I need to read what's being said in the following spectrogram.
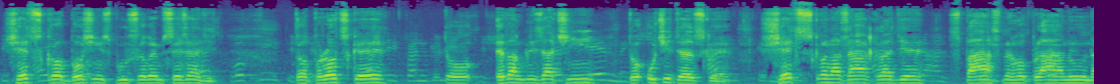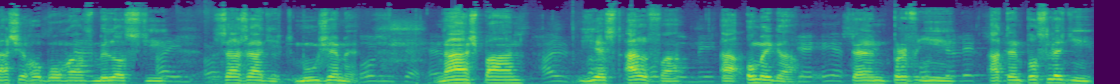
všecko božím způsobem seřadit. To prorocké, to evangelizační, to učitelské. Všecko na základě spásného plánu našeho Boha z milostí zařadit můžeme. Náš pán je alfa a omega, ten první a ten poslední.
